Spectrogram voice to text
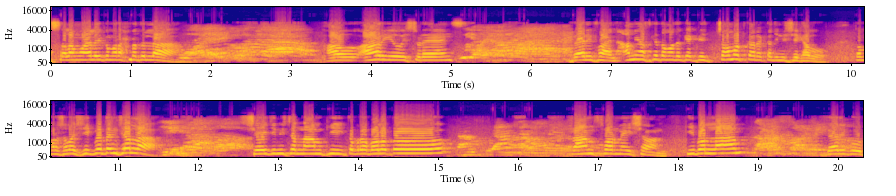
আসসালামু আলাইকুম রহমতুল্লাহ। How are you students very fine আমি আজকে তোমাদেরকে একটি চমৎকার একটা জিনিস শেখাবো। তোমরা সবাই শিখবে তো ইনশাল্লাহ সেই জিনিসটার নাম কি তোমরা বলো তো? ট্রান্সফরমেশন কি বললাম? Very good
